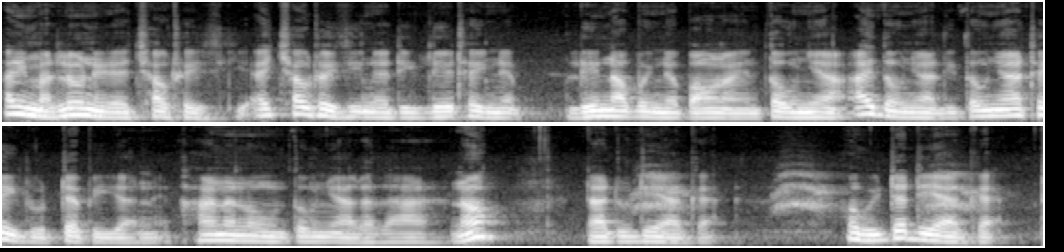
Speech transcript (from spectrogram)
အဲ့ဒီမှာလွတ်နေတဲ့6ထိပ်စီအဲ့6ထိပ်စီနဲ့ဒီ4ထိပ်နဲ့4နောက်ပိတ်နဲ့ပေါင်းလိုက်ရင်3ညအဲ့3ညဒီ3ညထိပ်လို့တက်ပြီးရတယ်ခါးနှလုံး3ညကစားတာနော်ဒါဒုတိယက ဟုတ်ပြီတတိယကတ်တ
